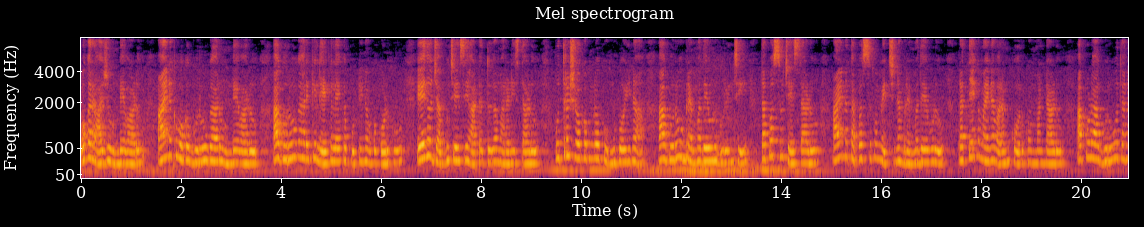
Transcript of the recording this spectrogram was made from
ఒక రాజు ఉండేవాడు. ఆయనకు ఒక గురువు గారు ఉండేవారు. ఆ గురువు గారికి లేక లేక పుట్టిన ఒక కొడుకు ఏదో జబ్బు చేసి హఠాత్తుగా మరణిస్తాడు. పుత్రశోకంలో కుంగిపోయిన ఆ గురువు బ్రహ్మదేవుడు గురించి తపస్సు చేస్తాడు. ఆయన తపస్సుకు మెచ్చిన బ్రహ్మదేవుడు ప్రత్యేకమైన వరం కోరుకోమంటాడు అప్పుడు ఆ గురువు తన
